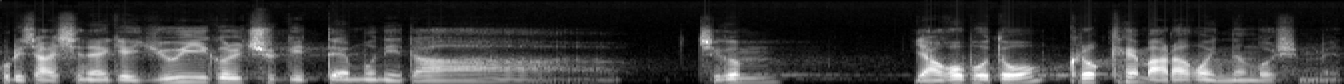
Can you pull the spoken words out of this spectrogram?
우리 자신에게 유익을 주기 때문이다. 지금 야고보도 그렇게 말하고 있는 것입니다.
